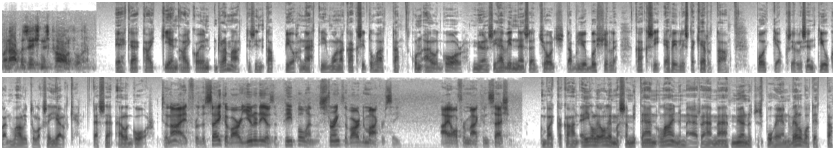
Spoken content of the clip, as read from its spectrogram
when opposition is called for. Ehkä kaikkien aikojen dramaattisin tappio nähtiin vuonna 2000, kun Al Gore myönsi hävinneensä George W. Bushille kaksi erillistä kertaa poikkeuksellisen tiukan vaalituloksen jälkeen. Tässä Al Gore. Tonight, for the sake of our unity as a people and the strength of our democracy, I offer my concession. Vaikkakaan ei ole olemassa mitään lainmääräämää myönnytyspuheen velvoitetta,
